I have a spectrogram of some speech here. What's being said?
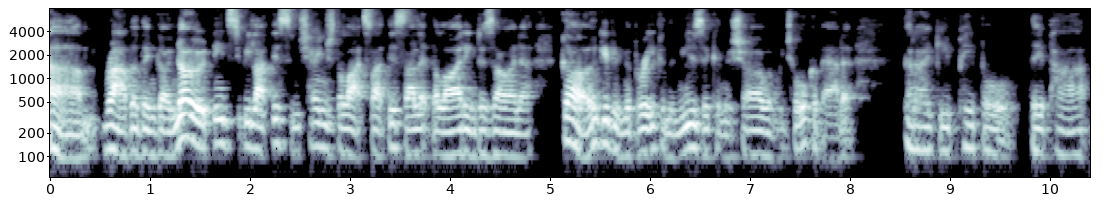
um, rather than going, no, it needs to be like this and change the lights like this. I let the lighting designer go, give him the brief and the music and the show, and we talk about it. But I give people their part,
